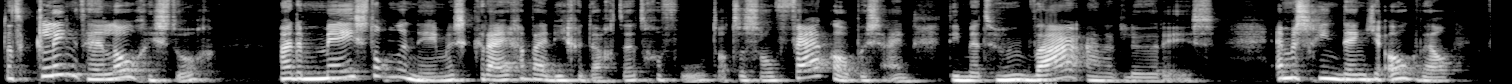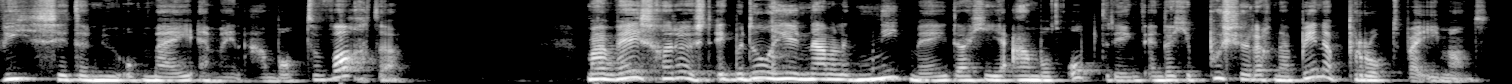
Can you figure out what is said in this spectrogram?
Dat klinkt heel logisch, toch? Maar de meeste ondernemers krijgen bij die gedachte het gevoel dat ze zo'n verkoper zijn die met hun waar aan het leuren is. En misschien denk je ook wel, wie zit er nu op mij en mijn aanbod te wachten? Maar wees gerust, ik bedoel hier namelijk niet mee dat je je aanbod opdringt en dat je pusherig naar binnen propt bij iemand.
